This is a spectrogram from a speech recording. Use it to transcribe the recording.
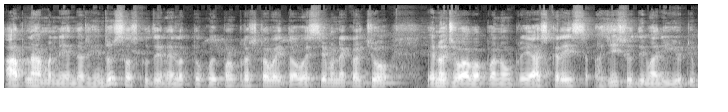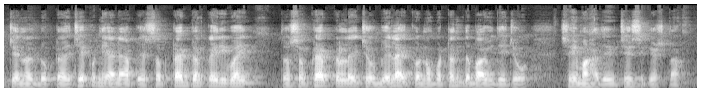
આપના મનની અંદર હિન્દુ સંસ્કૃતિને લગતો કોઈ પણ પ્રશ્ન હોય તો અવશ્ય મને કરજો એનો જવાબ આપવાનો હું પ્રયાસ કરીશ. હજી સુધી મારી યુટ્યુબ ચેનલ ડૉક્ટર અજય પંડ્યાને આપણે સબસ્ક્રાઈબ ન કરી હોય તો સબસ્ક્રાઈબ કરી લેજો. બેલ આઇકોનનો બટન દબાવી દેજો. જય મહાદેવ. જય શ્રી કૃષ્ણ.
